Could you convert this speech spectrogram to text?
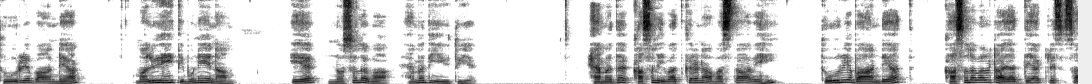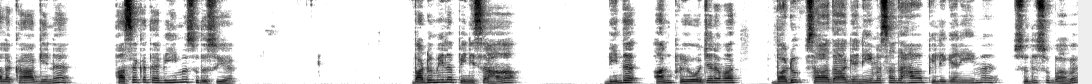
තූර්ය භාණ්ඩයක් මළුවේහි තිබුණේ නම් එය නොසලවා හැමදිය යුතුය. හැමද කසල ඉවත් කරන අවස්ථාවෙහි තූර්ය භාණ්ඩයත් කසල වලට අයත් දෙයක් ලෙස සලකාගෙන පසක තැබීම සුදුසුය. බඩු මිල පිනිස හා බිඳ අන් ප්‍රයෝජනවත් බඩු සාදා ගැනීම සඳහා පිළිගැනීම සුදුසු බව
